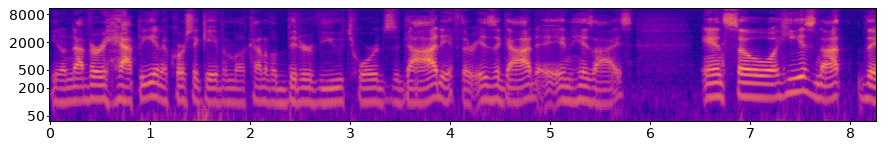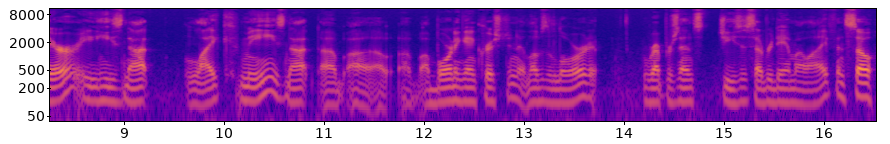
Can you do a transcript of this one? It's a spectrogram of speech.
you know, not very happy, and of course it gave him a kind of a bitter view towards God, if there is a God in his eyes. And so he is not there. He's not like me. He's not a, a, a born again Christian that loves the Lord. It represents Jesus every day of my life. And so,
